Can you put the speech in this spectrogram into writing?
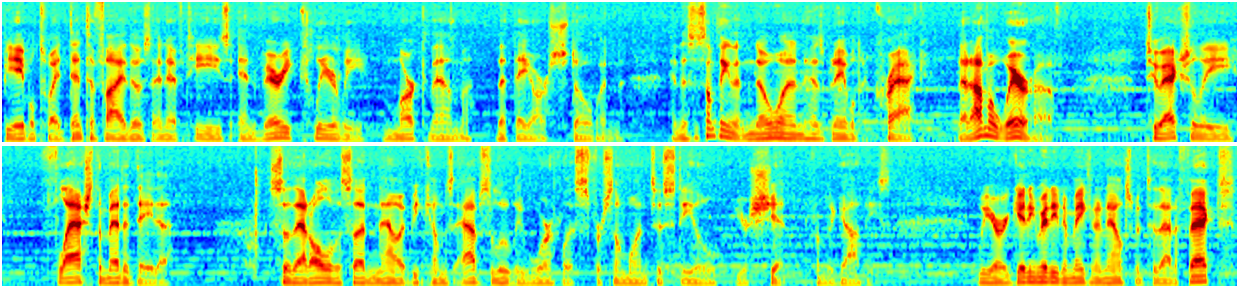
be able to identify those NFTs and very clearly mark them that they are stolen. And this is something that no one has been able to crack that I'm aware of to actually flash the metadata so that all of a sudden now it becomes absolutely worthless for someone to steal your shit from the Gothies. We are getting ready to make an announcement to that effect.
